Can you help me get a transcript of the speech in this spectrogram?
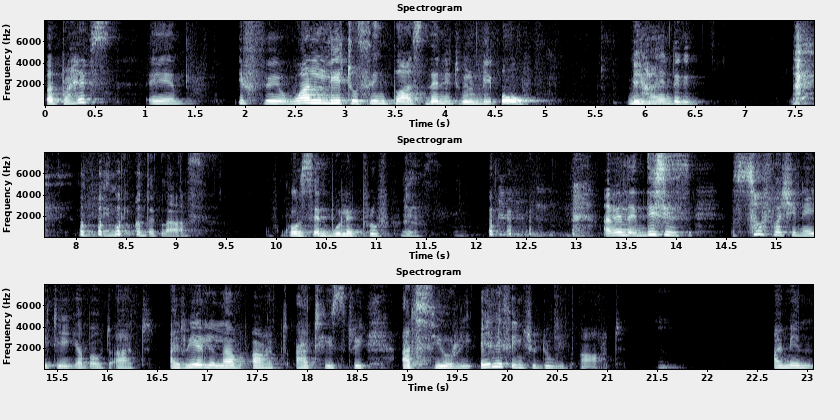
But perhaps um, if uh, one little thing passed, then it will be oh, behind the, In, under glass. Course, and bulletproof. Yes. I mean, this is so fascinating about art. I really love art, art history, art theory, anything to do with art. I mean,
